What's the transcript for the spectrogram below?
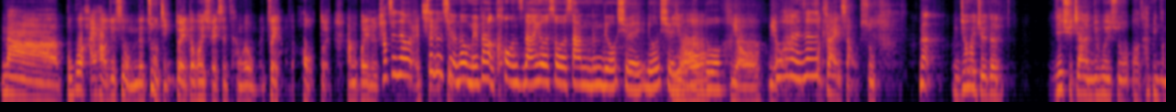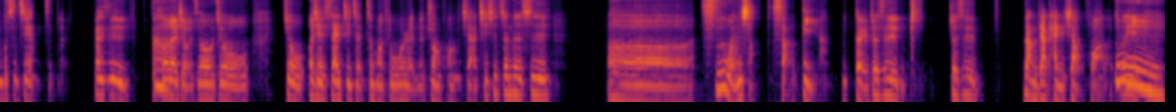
那不过还好，就是我们的驻警队都会随时成为我们最好的后盾，他们会。他真的真的是有那种没办法控制，然后又受伤，流血流血有很多，有有，哇，真是不在少数。那你就会觉得。也许家人就会说：“哦，他平常不是这样子的，但是喝了酒之后就、嗯、就，而且是在急诊这么多人的状况下，其实真的是呃斯文扫扫地啊，对，就是就是让人家看笑话了。所以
